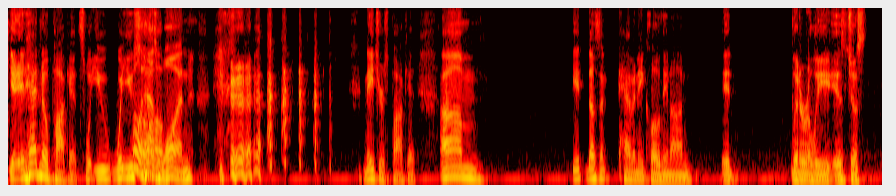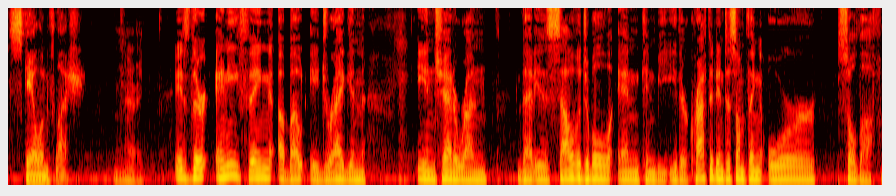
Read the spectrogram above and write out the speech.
Yeah, it had no pockets. What you what you well, saw it has one. nature's pocket. Um, it doesn't have any clothing on. It literally is just scale and flesh. All right. Is there anything about a dragon in Shadowrun that is salvageable and can be either crafted into something or sold off?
